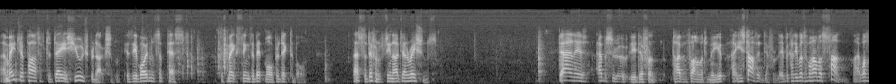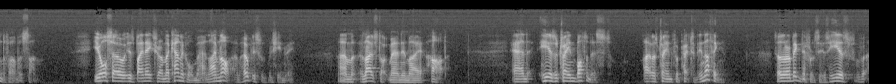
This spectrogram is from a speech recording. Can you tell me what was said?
A major part of today's huge production is the avoidance of pest, which makes things a bit more predictable. That's the difference between our generations. Dan is absolutely a different type of farmer to me. He started differently because he was a farmer's son. I wasn't a farmer's son. He also is by nature a mechanical man. I'm not. I'm hopeless with machinery. I'm a livestock man in my heart. And he is a trained botanist. I was trained for practically nothing. So there are big differences. He is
